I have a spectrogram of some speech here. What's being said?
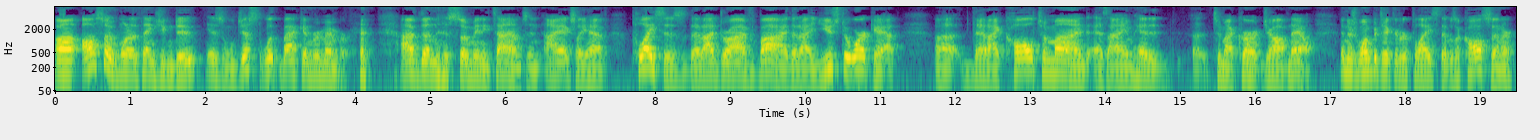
Uh, also, one of the things you can do is just look back and remember. I've done this so many times, and I actually have places that I drive by that I used to work at uh, that I call to mind as I am headed uh, to my current job now. And there's one particular place that was a call center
